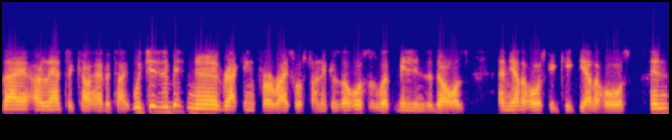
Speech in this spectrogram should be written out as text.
they are allowed to cohabitate, which is a bit nerve wracking for a racehorse trainer because the horse is worth millions of dollars and the other horse could kick the other horse. And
